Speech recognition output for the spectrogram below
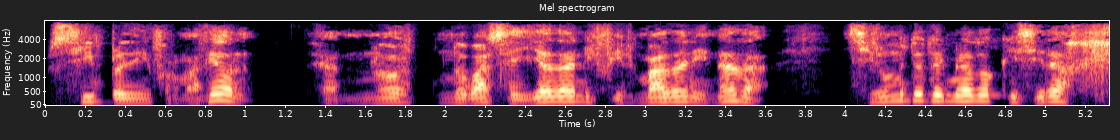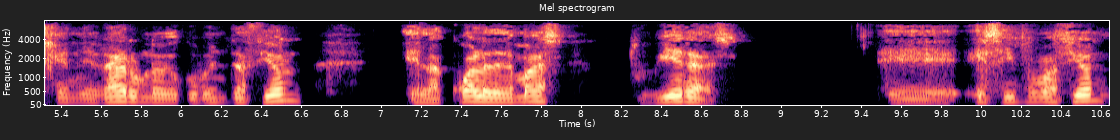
simple de información. O sea, no, no va sellada ni firmada ni nada. Si en un momento determinado quisieras generar una documentación en la cual además tuvieras eh, esa información,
